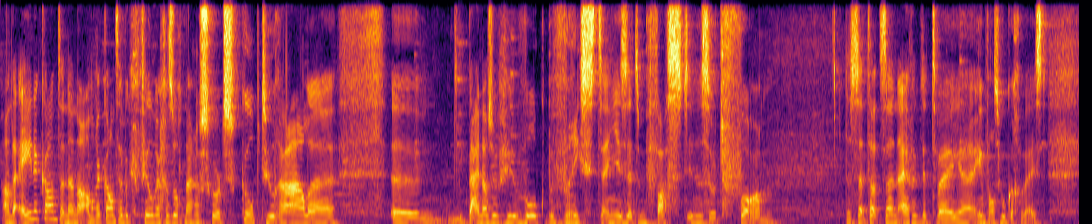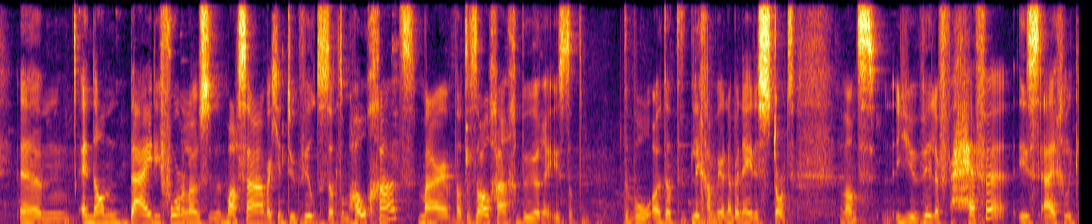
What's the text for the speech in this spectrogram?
Aan de ene kant. En aan de andere kant heb ik veel meer gezocht naar een soort sculpturale. ehm, bijna alsof je de wolk bevriest en je zet hem vast in een soort vorm. Dus dat, dat zijn eigenlijk de twee eh, invalshoeken geweest. Ehm, en dan bij die vormeloze massa, wat je natuurlijk wilt, is dat het omhoog gaat. Maar wat er zal gaan gebeuren, is dat, de, wol, eh, dat het lichaam weer naar beneden stort. Want je willen verheffen is eigenlijk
